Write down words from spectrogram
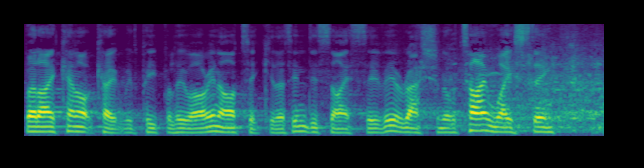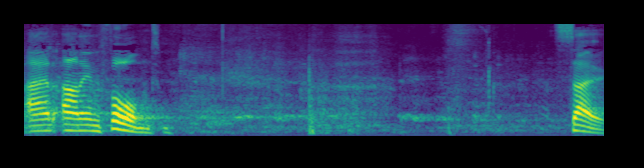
But I cannot cope with people who are inarticulate, indecisive, irrational, time wasting, and uninformed. So,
